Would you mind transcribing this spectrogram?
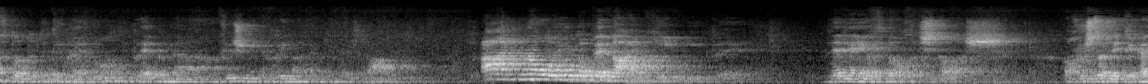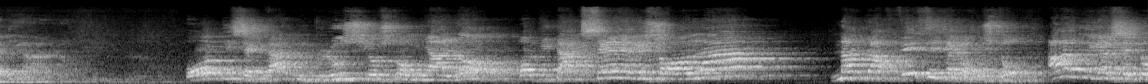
αυτό το τετριμένο, ότι πρέπει να αφήσουμε τα χρήματα και τα λεφτά. Ανόητο παιδάκι, είπε. Δεν λέει αυτό ο Χριστός. Ο Χριστός λέει και κάτι άλλο. Ό,τι σε κάνει πλούσιο στο μυαλό, ότι τα ξέρεις όλα, να τα αφήσει για τον Χριστό. Άδειασε το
